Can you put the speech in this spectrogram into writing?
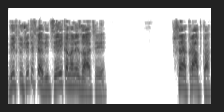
відключитися від цієї каналізації. Все, крапка.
